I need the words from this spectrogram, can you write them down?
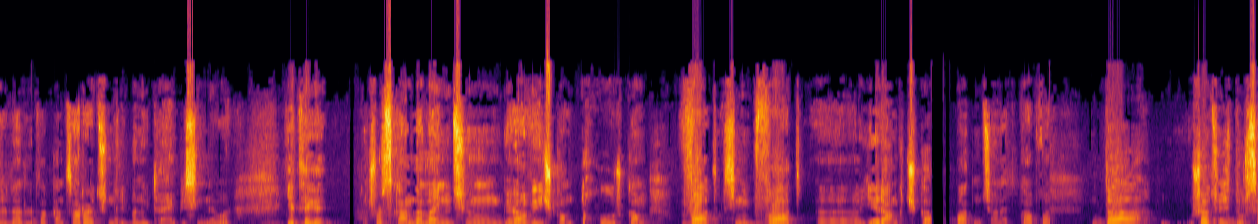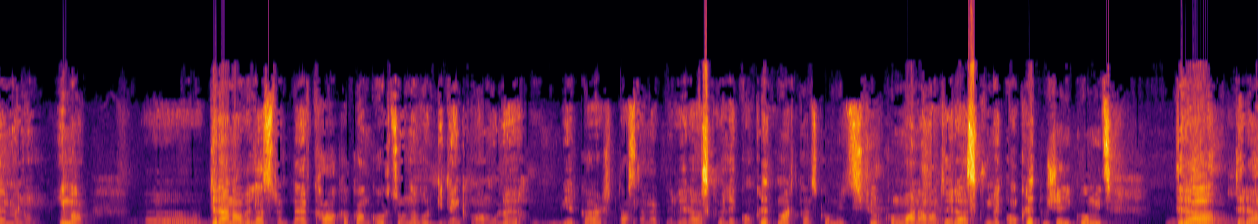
լրատվական ծառայությունների բնույթը այնպեսին է որ եթե ինչ որ սկանդալայնություն, գրավիչ կամ տխուր կամ վատ, այսինքն վատ երանգ չկա պատմության հետ կապված, դա ուշադրությունից դուրս են մնում։ Հիմա դրան ավելացնենք նաև քաղաքական գործոնը, որ գիտենք մամուլը երկար տասնամյակներ վերահսկվել է կոնկրետ մարդկանց կողմից, Սփյուռքում մանավանդ վերահսկվում է կոնկրետ ուժերի կողմից, դրա դրա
